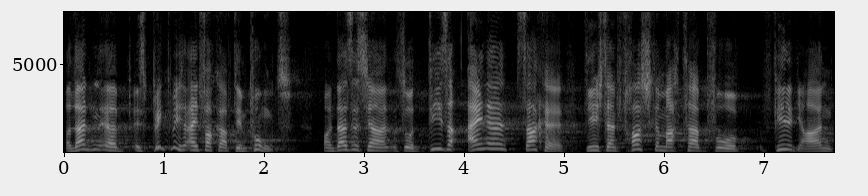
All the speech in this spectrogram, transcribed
Und dann, äh, es bringt mich einfach auf den Punkt, und das ist ja so diese eine Sache, die ich dann frisch gemacht habe vor vielen Jahren.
